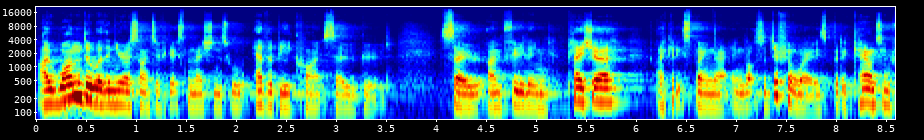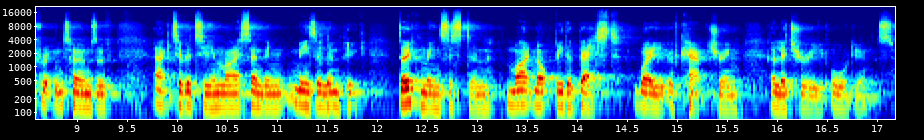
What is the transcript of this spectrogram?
I wonder whether neuroscientific explanations will ever be quite so good. So I'm feeling pleasure. I could explain that in lots of different ways, but accounting for it in terms of activity in my ascending mesolimbic dopamine system might not be the best way of capturing a literary audience.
